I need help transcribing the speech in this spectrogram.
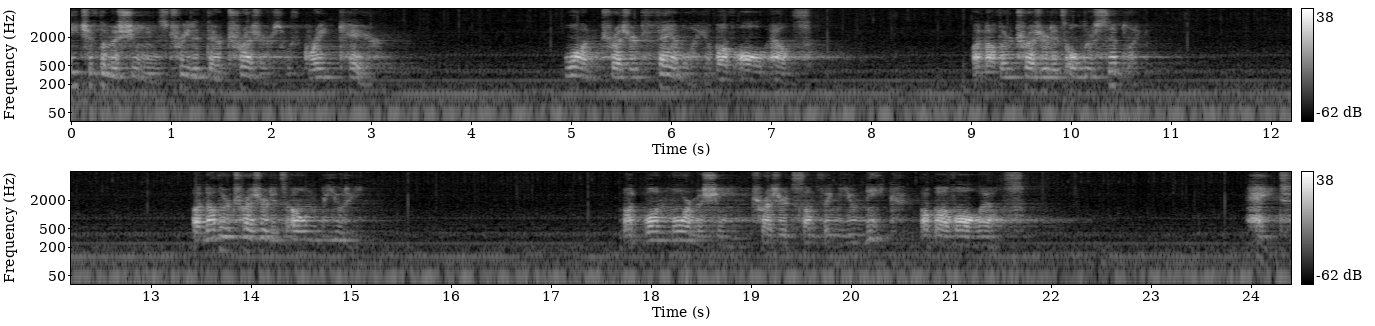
Each of the machines treated their treasures with great care. One treasured family above all else. Another treasured its older sibling. Another treasured its own beauty. But one more machine treasured something unique above all else. Hate.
